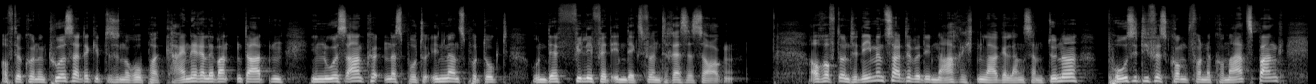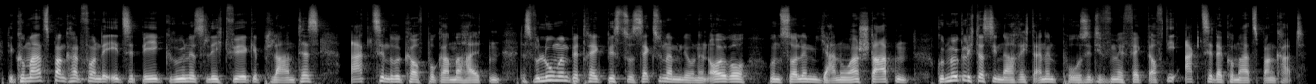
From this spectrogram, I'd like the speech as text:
Auf der Konjunkturseite gibt es in Europa keine relevanten Daten. In den USA könnten das Bruttoinlandsprodukt und der Philly-Fed-Index für Interesse sorgen. Auch auf der Unternehmensseite wird die Nachrichtenlage langsam dünner. Positives kommt von der Commerzbank. Die Commerzbank hat von der EZB grünes Licht für ihr geplantes Aktienrückkaufprogramm erhalten. Das Volumen beträgt bis zu 600 Millionen Euro und soll im Januar starten. Gut möglich, dass die Nachricht einen positiven Effekt auf die Aktie der Commerzbank hat.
